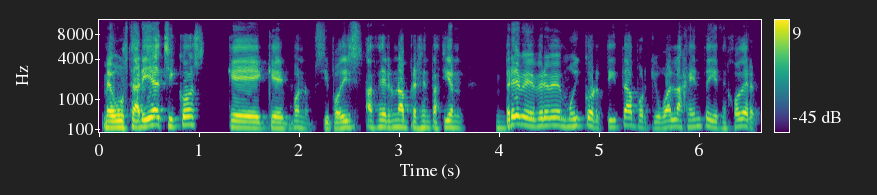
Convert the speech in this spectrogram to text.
me gustaría, chicos, que, bueno, si podéis hacer una presentación breve, breve, muy cortita, porque igual la gente dice, joder,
